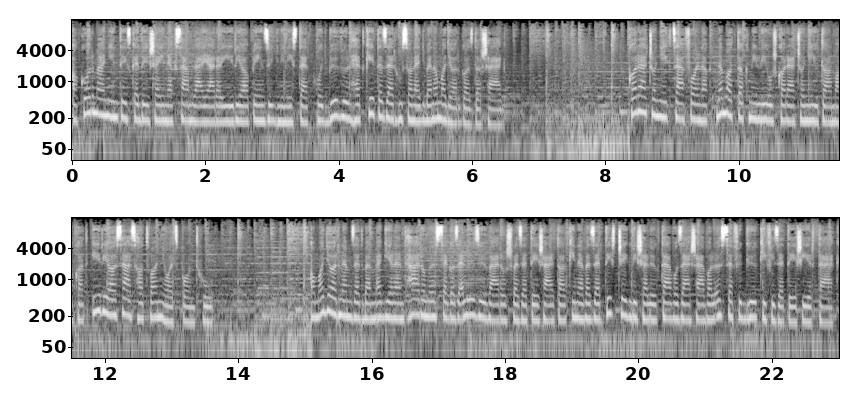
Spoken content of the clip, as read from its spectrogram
A kormány intézkedéseinek számlájára írja a pénzügyminiszter, hogy bővülhet 2021-ben a magyar gazdaság. Karácsonyék cáfolnak, nem adtak milliós karácsonyi jutalmakat, írja a 168.hu. A magyar nemzetben megjelent három összeg az előző városvezetés által kinevezett tisztségviselők távozásával összefüggő kifizetés írták.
